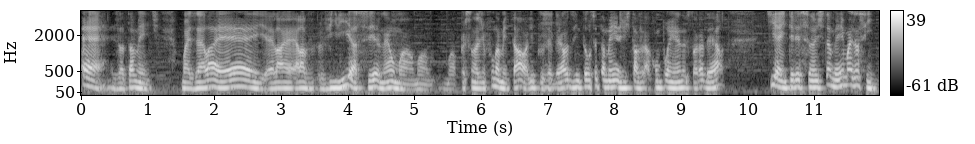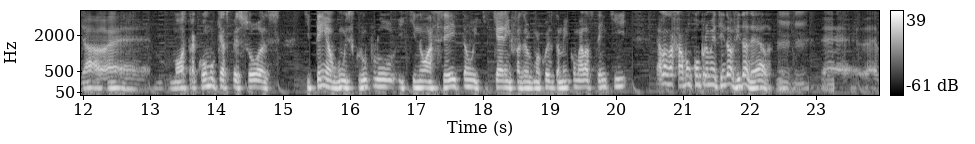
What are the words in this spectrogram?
É, exatamente. Mas ela é, ela, ela viria a ser, né, uma, uma, uma personagem fundamental ali para os uhum. rebeldes. Então você também a gente está acompanhando a história dela, que é interessante também, mas assim já é, é, mostra como que as pessoas que têm algum escrúpulo e que não aceitam e que querem fazer alguma coisa também, como elas têm que elas acabam comprometendo a vida dela. Uhum. É,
